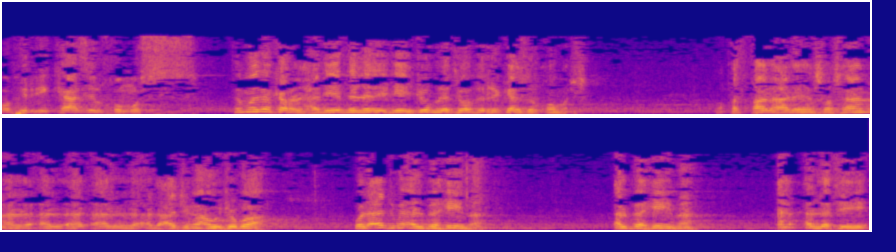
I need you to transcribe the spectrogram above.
وفي الركاز الخمس. ثم ذكر الحديث الذي فيه جملة وفي الركاز الخمس. وقد قال عليه الصلاة والسلام العجماء جبار والعجماء البهيمة. البهيمة التي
